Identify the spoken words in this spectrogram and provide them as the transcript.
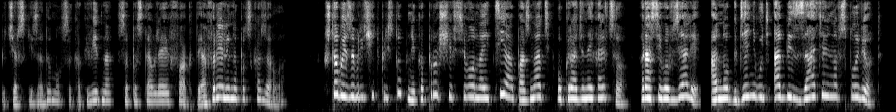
Печерский задумался, как видно, сопоставляя факты, а Фрелина подсказала. Чтобы изобличить преступника, проще всего найти и опознать украденное кольцо. Раз его взяли, оно где-нибудь обязательно всплывет.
